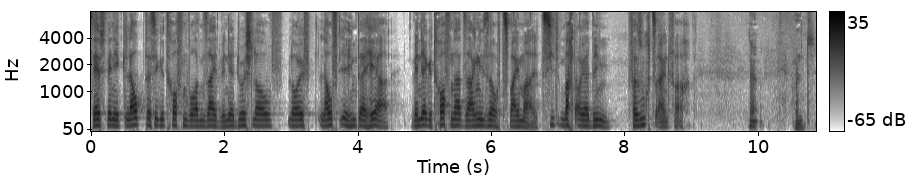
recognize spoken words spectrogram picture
selbst wenn ihr glaubt, dass ihr getroffen worden seid, wenn der Durchlauf läuft, lauft ihr hinterher. Wenn der getroffen hat, sagen die es auch zweimal. Zieht, macht euer Ding. Versucht's einfach. Ja. Und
